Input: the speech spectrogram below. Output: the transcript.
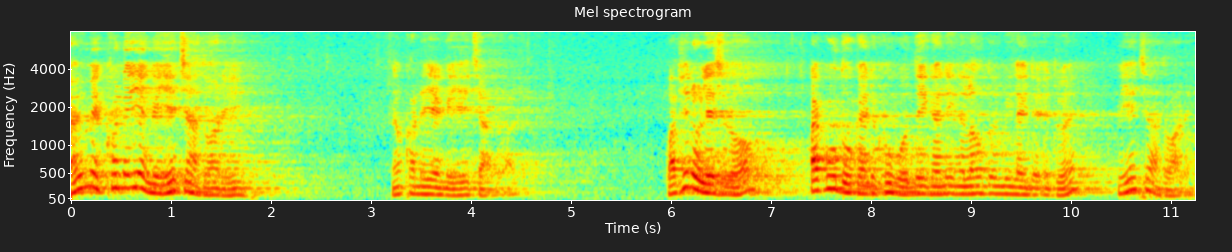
ဒါပေမဲ့9ရက်ငရဲကျသွားတယ်နော်9ရက်ငရဲကျသွားတယ်ဘာဖြစ်လို့လဲဆိုတော့အကုသိုလ်ကံတစ်ခုကိုသေကံလေးနှလုံးသွင်းမိလိုက်တဲ့အတွက်ငရဲကျသွားတယ်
